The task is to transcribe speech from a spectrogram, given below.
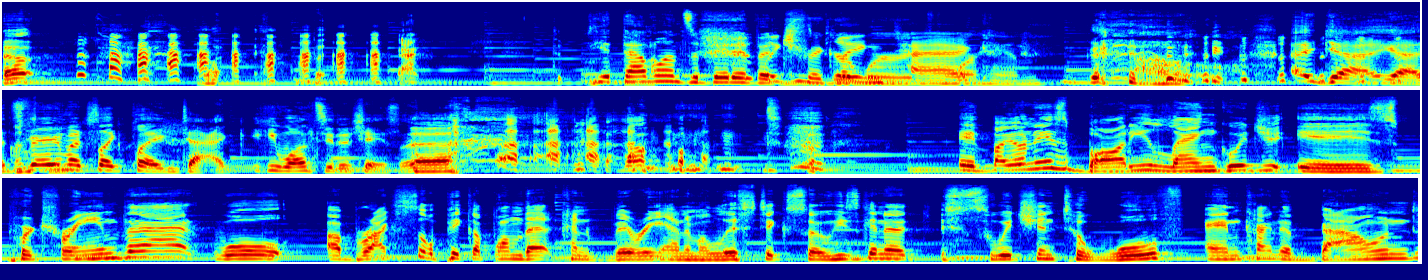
Uh, Yeah, that one's a bit of a Like trigger word tag. for him. oh. Yeah, yeah, it's very much like playing tag. He wants you to chase him. Uh, if Bione's body language is portraying that, well, Abraxas will pick up on that kind of very animalistic. So he's gonna switch into wolf and kind of bound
